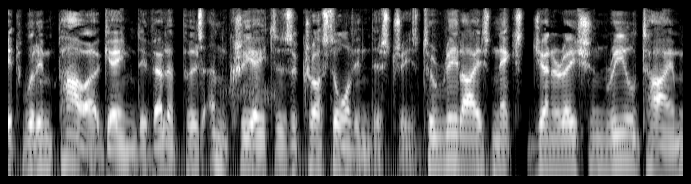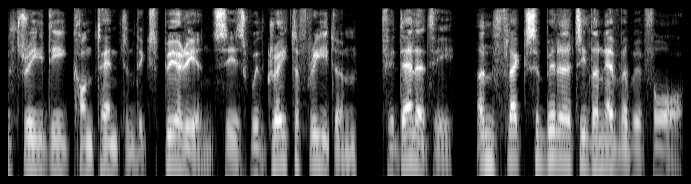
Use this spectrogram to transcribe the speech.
It will empower game developers and creators across all industries to realize next generation real time 3D content and experiences with greater freedom, fidelity, and flexibility than ever before.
